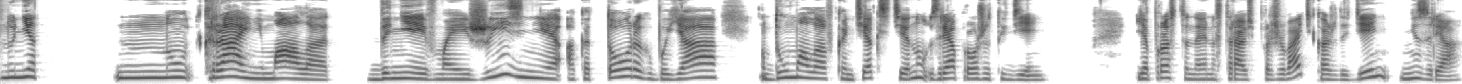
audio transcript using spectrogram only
ну, нет, ну, крайне мало дней в моей жизни, о которых бы я думала в контексте, ну, зря прожитый день. Я просто, наверное, стараюсь проживать каждый день не зря.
